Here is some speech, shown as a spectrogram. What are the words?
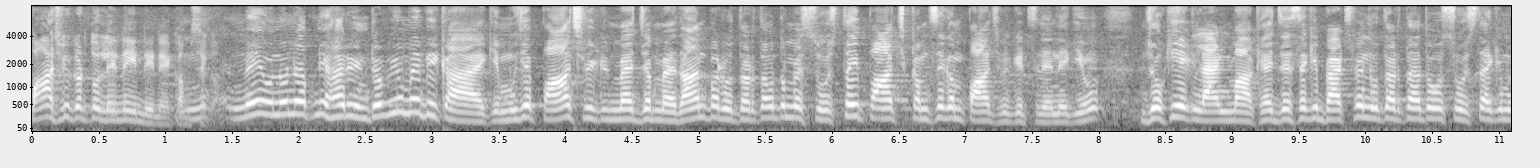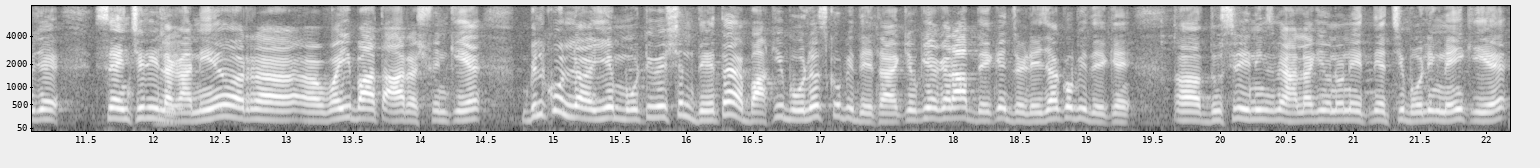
पाँच विकेट तो लेने ही लेने कम से कम। नहीं उन्होंने अपनी हर इंटरव्यू में भी कहा है कि मुझे पाँच विकेट मैं जब मैदान पर उतरता हूँ तो मैं सोचता ही पाँच कम से कम पाँच विकेट्स लेने की हूँ जो कि एक लैंडमार्क है। जैसे कि बैट्समैन उतरता है तो वो सोचता है कि मुझे सेंचुरी लगानी है और वही बात आर अश्विन की है। बिल्कुल ये मोटिवेशन देता है बाकी बॉलर्स को भी देता है क्योंकि अगर आप देखें जडेजा को भी देखें दूसरी इनिंग्स में हालाँकि उन्होंने इतनी अच्छी बॉलिंग नहीं की है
